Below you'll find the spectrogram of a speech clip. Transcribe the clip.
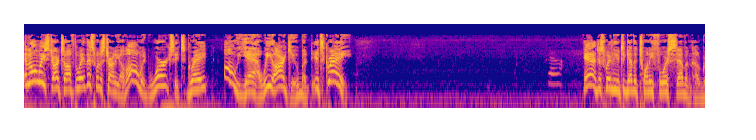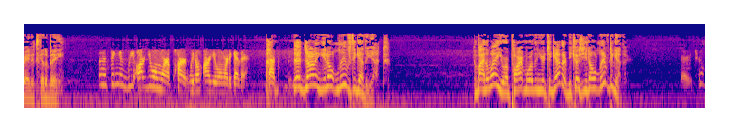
And it always starts off the way this one is starting off. Oh, it works. It's great. Oh, yeah, we argue, but it's great. yeah. Yeah, just wait till you're together 24-7, how great it's going to be. The thing is, we argue when we're apart. We don't argue when we're together. That's Uh, darling, you don't live together yet. And by the way, you're apart more than you're together because you don't live together. very true.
